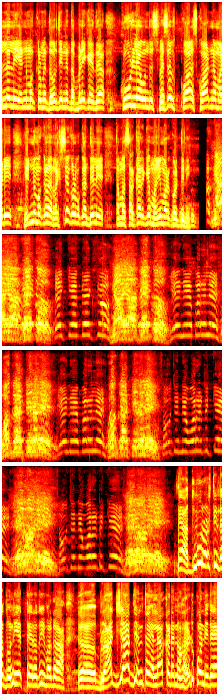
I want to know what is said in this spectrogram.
ಎಲ್ಲೆಲ್ಲಿ ಹೆಣ್ಣು ಮಕ್ಕಳ ಮೇಲೆ ದೌರ್ಜನ್ಯ, ದಬ್ಬಳಿಕೆ ಇದೆ, ಕೂಡಲೇ ಒಂದು ಸ್ಪೆಷಲ್ ಸ್ಕ್ವಾ, ಸ್ಕ್ವಾಡ್ನ ಮಾಡಿ ಹೆಣ್ಣು ಮಕ್ಕಳ ರಕ್ಷಣೆ ಕೊಡ್ಬೇಕಂತೇಳಿ ತಮ್ಮ ಸರ್ಕಾರಕ್ಕೆ ಮನವಿ ಮಾಡ್ಕೊಳ್ತೀನಿ. ನ್ಯಾಯ ಬೇಕು. ಬೇಕೇ ಬೇಕು. ನ್ಯಾಯ ಬೇಕು. ಏನೇ ಬರಲಿ. ಒಗ್ಗಟ್ಟಿರಲಿ. ಏನೇ ಬರಲಿ. ಒಗ್ಗಟ್ಟಿರಲಿ. ಸೌಜನ್ಯ ಹೋರಾಟಕ್ಕೆ. ಸೌಜನ್ಯ ಹೋರಾಟಕ್ಕೆ. ಮತ್ತೆ ಹದಿಮೂರು ವರ್ಷದಿಂದ ಧ್ವನಿ ಎತ್ತಿರೋದು ಇವಾಗ ಆ, ರಾಜ್ಯಾದ್ಯಂತ ಎಲ್ಲ ಕಡೆನೂ ಹರಡ್ಕೊಂಡಿದೆ.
